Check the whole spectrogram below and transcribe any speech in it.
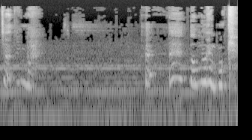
짜증나. 너무 행복해.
